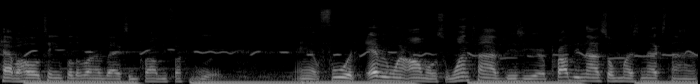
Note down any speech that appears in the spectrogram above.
have a whole team full of running backs, he probably fucking would and fooled everyone almost one time this year. Probably not so much next time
